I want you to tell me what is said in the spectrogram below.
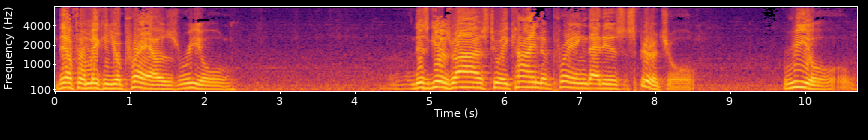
Therefore making your prayers real. This gives rise to a kind of praying that is spiritual, real,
